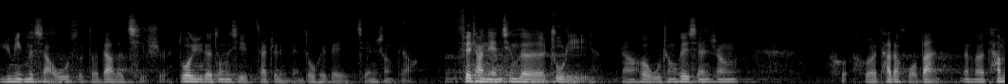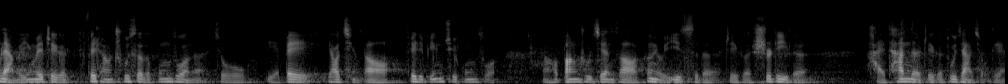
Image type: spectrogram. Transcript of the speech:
渔民的小屋所得到的启示。多余的东西在这里面都会被节省掉。非常年轻的助理，然后吴成辉先生。和和他的伙伴，那么他们两个因为这个非常出色的工作呢，就也被邀请到菲律宾去工作，然后帮助建造更有意思的这个湿地的海滩的这个度假酒店。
